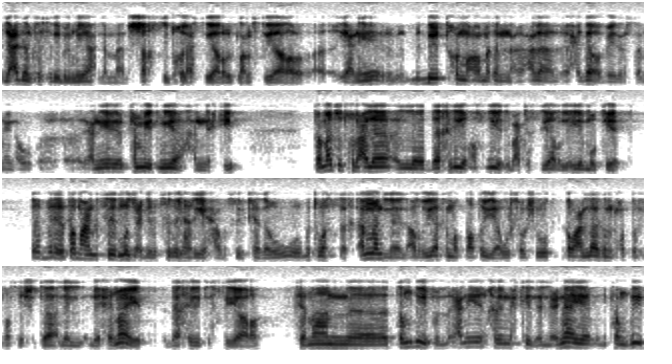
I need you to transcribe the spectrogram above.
لعدم تسريب المياه لما الشخص يدخل على السيارة ويطلع من السيارة يعني بده يدخل معه مثلا على حذاء بعيد المستمعين أو يعني كمية مياه خلينا نحكي. فما تدخل على الداخلية الأصلية تبعت السيارة اللي هي الموكيت. طبعا بتصير مزعجة بتصير لها ريحة وبتصير كذا وبتوسخ. أما الأرضيات المطاطية أو الكوشوك طبعا لازم نحطه في فصل الشتاء لحماية داخلية السيارة. كمان التنظيف آه، يعني خلينا نحكي العناية بتنظيف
